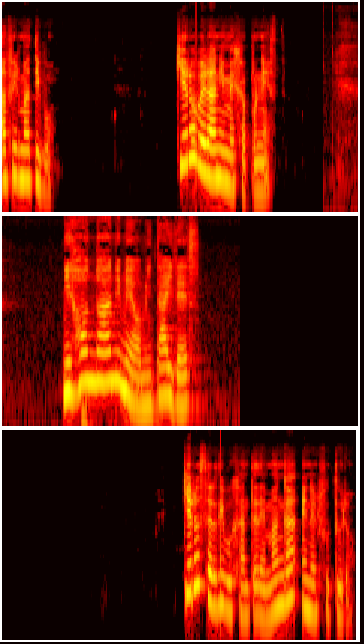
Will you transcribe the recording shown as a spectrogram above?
Afirmativo. Quiero ver anime japonés. Nihon no anime o mitai. Quiero ser dibujante de manga en el futuro.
